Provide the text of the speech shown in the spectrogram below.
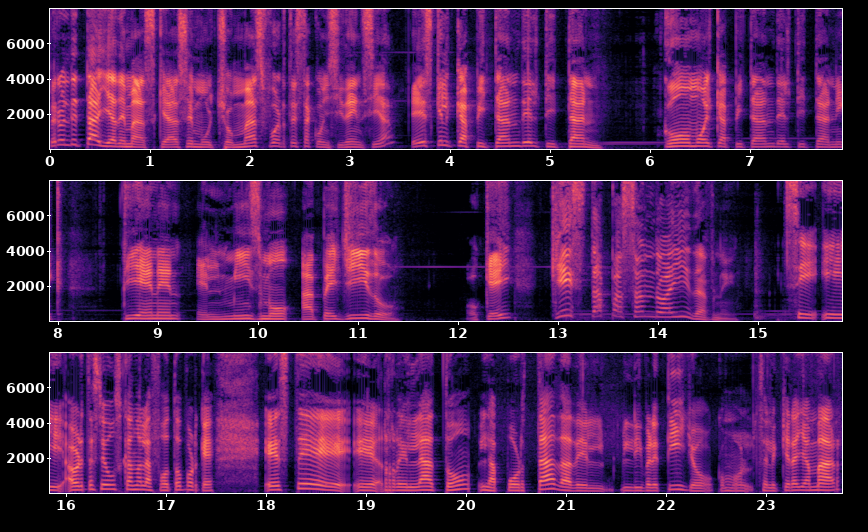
Pero el detalle, además, que hace mucho más fuerte esta coincidencia, es que el capitán del Titán, como el capitán del Titanic, tienen el mismo apellido. ¿Ok? ¿Qué está pasando ahí, Daphne? Sí, y ahorita estoy buscando la foto porque este eh, relato, la portada del libretillo, como se le quiera llamar,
